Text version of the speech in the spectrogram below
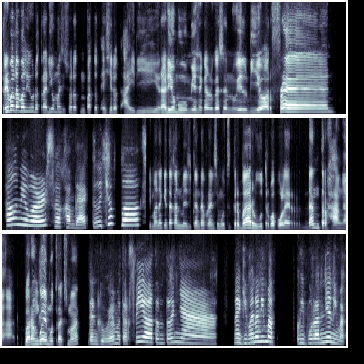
www.radiomahasiswa.4.ac.id Radiomu Music Education will be your friend Halo viewers, welcome back to Jukebox. Di mana kita akan menyajikan referensi musik terbaru, terpopuler, dan terhangat Barang gue Mutrex Mat Dan gue Mutrax Via tentunya. Nah gimana nih Mat? Liburannya nih Mat?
